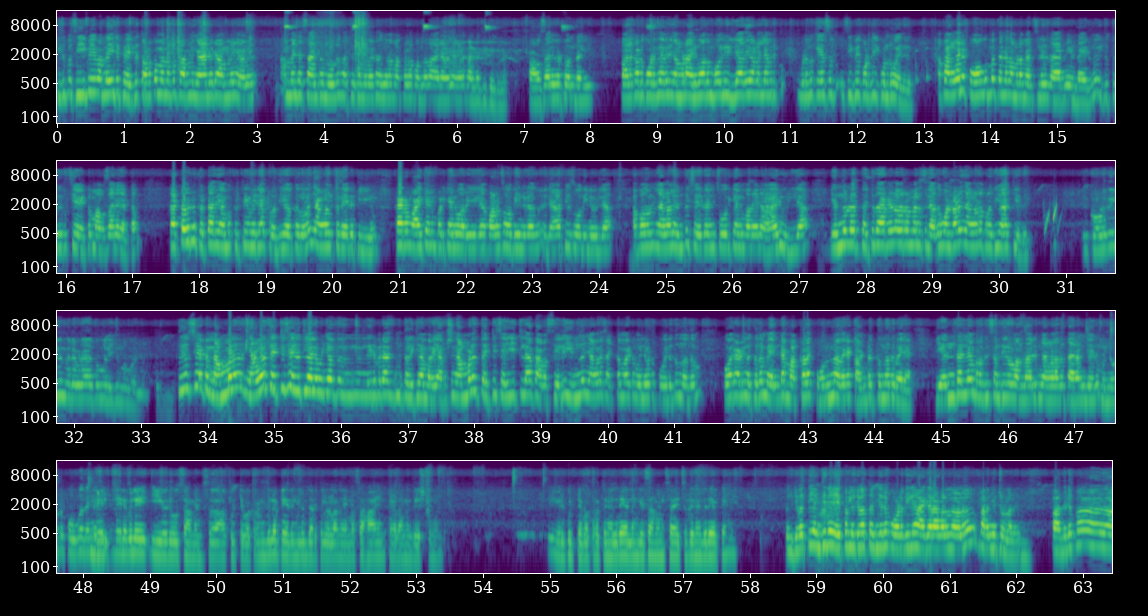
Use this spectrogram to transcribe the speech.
ഇതിപ്പോ സി ബി ഐ വന്നതിന്റെ പേരിൽ തുടക്കം വന്നപ്പോൾ പറഞ്ഞു ഞാനൊരു അമ്മയാണ്. അമ്മന്റെ സ്ഥാനത്ത് നിന്നുകൊണ്ട് സത്യസന്ധമായിട്ട് നിങ്ങളുടെ മക്കളെ കൊന്നത് ആരാണ് ഞങ്ങൾ കണ്ടെത്തി തരുന്നു അപ്പോൾ അവസാന ഘട്ടം എന്തായി? പാലക്കാട് കോടതി അവർ നമ്മുടെ അനുവാദം പോലും ഇല്ലാതെയാണല്ലോ അവർ ഇവിടുന്ന് കേസ് സി ബി ഐ കോടതിക്ക് കൊണ്ടുപോയത്. അപ്പം അങ്ങനെ പോകുമ്പോൾ തന്നെ നമ്മുടെ മനസ്സിലൊരു ധാരണയുണ്ടായിരുന്നു. ഇത് തീർച്ചയായിട്ടും അവസാന ഘട്ടം. കട്ടവരിന് കിട്ടാതെയാകുമ്പോൾ കിട്ടിയവരെ പ്രതിയാക്കുന്നുള്ളത് ഞങ്ങൾക്ക് നേരെ തിരിയും. കാരണം വായിക്കാനും പഠിക്കാനും അറിയില്ല പണ സ്വാധീനമില്ല രാഷ്ട്രീയ സ്വാധീനമില്ല അപ്പോൾ അതുകൊണ്ട് ഞങ്ങൾ എന്ത് ചെയ്താലും ചോദിക്കാനും പറയാനും ആരുമില്ല എന്നുള്ള തെറ്റിദ്ധാരണയാണ് തെറ്റിദ്ധാരണ അവരുടെ മനസ്സിൽ. അതുകൊണ്ടാണ് ഞങ്ങളെ പ്രതിയാക്കിയത്. ഈ കോടതിയിൽ നിരപരാധിത്വം തെളിയിക്കുന്നുള്ളതാണ് തീർച്ചയായിട്ടും നമ്മൾ ഞങ്ങൾ തെറ്റ് ചെയ്തിട്ടില്ലല്ലോ കുഞ്ഞാത്ത് നിരപരാധി തെളിക്കാൻ പറയാം. പക്ഷെ നമ്മൾ തെറ്റ് ചെയ്തിട്ടില്ലാത്ത അവസ്ഥയിൽ ഇന്ന് ഞങ്ങൾ ശക്തമായിട്ട് മുന്നോട്ട് പൊരുതുന്നതും പോരാടി നിൽക്കുന്നതും എന്റെ മക്കളെ കൊന്നവരെ കണ്ടെത്തുന്നത് വരെ. എന്തെല്ലാം പ്രതിസന്ധികൾ വന്നാലും ഞങ്ങൾ അത് തരണം ചെയ്ത് മുന്നോട്ട് പോവുക തന്നെ നിലവിലെ ഈ ഒരു സമൻസ് ആ കുറ്റപത്രം ഇതിലൊക്കെ ഏതെങ്കിലും തരത്തിലുള്ള നിയമസഹായം തേടാൻ ഉദ്ദേശിക്കുന്നുണ്ട്? ഈ ഒരു കുറ്റപത്രത്തിനെതിരെ അല്ലെങ്കിൽ സമൻസ് അയച്ചതിനെതിരെയൊക്കെ? ഇരുപത്തിയഞ്ചിന് ഏപ്രിൽ ഇരുപത്തി അഞ്ചിന് കോടതിയിൽ ഹാജരാവണം എന്നാണ് പറഞ്ഞിട്ടുള്ളത്. അപ്പൊ അതിനിപ്പോ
